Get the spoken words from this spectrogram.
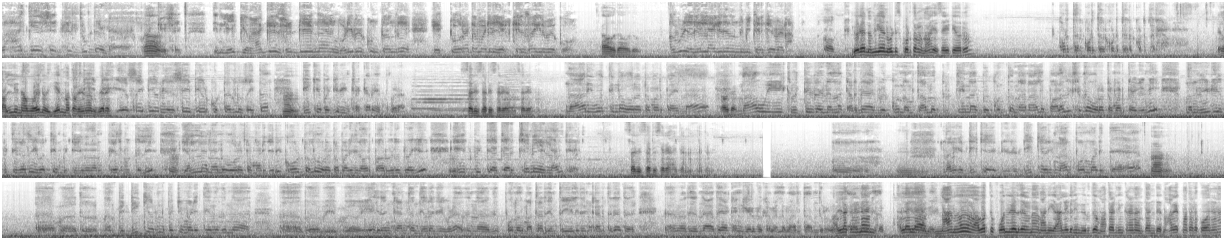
ರಾಕೇಶ್ ಶೆಟ್ಟಿ ದುಡ್ಡಣ್ಣ. ರಾಕೇಶ್ ಶೆಟ್ಟಿ. ನಿನಗೆ ರಾಕೇಶ್ ಶೆಟ್ಟಿಯನ್ನ ಹೊಡಿಬೇಕು ಅಂತಂದ್ರೆ ಎಷ್ಟು ಹೋರಾಟ ಮಾಡಿದ್ರೆ ಎಷ್ಟು ಕೆಲಸ ಆಗಿರ್ಬೇಕು? ಹೌದೌದು. ಅದು ಬಿಡಿ ಅದೆಲ್ಲ ಆಗಿದೆ ನಿಮಗೆ ಚರ್ಚೆ ಬೇಡ. ಇವರೇ ನಮ್ಗೆ ನೋಟಿಸ್ ಕೊಡ್ತಾರಣ್ಣ ಎಸ್ ಐ ಟಿ ಅವರು? ಕೊಡ್ತಾರೆ ಕೊಡ್ತಾರೆ ಕೊಡ್ತಾರೆ ಕೊಡ್ತಾರೆ. ಇಲ್ಲ ಅಲ್ಲಿ ನಾವು ಏನು ಏನ್ ಮಾತಾಡೋಣ ಏನಾದ್ರು ಬೇರೆ? ಎಸ್ ಐ ಪಿ ಅವ್ರು ಎಸ್ ಐ ಪಿ ಅವ್ರು ಕೊಟ್ಟಾಗ್ಲೂ ಸಹಿತ. ಡಿ ಕೆ ಬಗ್ಗೆ ನಿನ್ ಚಕಾರ ಎತ್ಬೇಡ. ಸರಿ ಸರಿ ಸರಿ ಅಣ್ಣ ಸರಿ ಅಣ್ಣ. ನಾನು ಇವತ್ತಿಂದ ಹೋರಾಟ ಮಾಡ್ತಾ ಇಲ್ಲ. ನಾವು ಈ ಕೃತ್ಯಗಳನ್ನೆಲ್ಲ ಕಡಿಮೆ ಆಗ್ಬೇಕು ನಮ್ಮ ತಾಲೂಕು ಕ್ಲೀನ್ ಆಗ್ಬೇಕು ಅಂತ ನಾನು ಅಲ್ಲಿ ಬಹಳ ದಿವಸದಿಂದ ಹೋರಾಟ ಮಾಡ್ತಾ ಇದ್ದೀನಿ. ನನ್ನ ವಿಡಿಯೋ ಬಿಟ್ಟಿರೋದು ಇವತ್ತೇನು ಬಿಟ್ಟಿದ್ದೀನಿ ನಾನು ಫೇಸ್ಬುಕ್ ಅಲ್ಲಿ. ಎಲ್ಲ ನಾನು ಹೋರಾಟ ಮಾಡಿದ್ದೀನಿ ಕೋರ್ಟ್ ಅಲ್ಲೂ ಹೋರಾಟ ಮಾಡಿದ್ದೀನಿ ಅವ್ರ ಅವ್ರ ವಿರುದ್ಧವಾಗಿ. ಏಟ್ ಬಿಟ್ಟು ಆ ಚರ್ಚೆನೇ ಇಲ್ಲ ಅಂತ ಹೇಳಿ. ಸರಿ ಸರಿ ಸರಿ ಆಯ್ತಣ್ಣ ಆಯ್ತಣ್ಣ ನನಗೆ ಡಿ ಕೆ ಡಿ ಕೆ ಅವ್ರಿಗೆ ನಾನು ಫೋನ್ ಮಾಡಿದ್ದೆ. ಡಿ ಕೆ ಅವ್ರನ್ನ ಭೇಟಿ ಮಾಡಿದ್ದೆ ಅನ್ನೋದನ್ನ ಹೇಳಿದಂಗೆ ಕಾಣ್ತಾನೆ ದೇವರಾಜೇಗೌಡ ಅದನ್ನ ಫೋನಲ್ಲಿ ಮಾತಾಡಿದೆ ಅಂತ ಹೇಳಿದಂಗೆ ಕಾಣ್ತಾರೆ. ಅದು ಅದನ್ನ ಅದೇ ಯಾಕಂಗೆ ಹೇಳ್ಬೇಕು ಅವೆಲ್ಲ ಅಂತ ಅಂದ್ರು. ಅಲ್ಲ ಕಣ ಅಲ್ಲಲ್ಲ ನಾನು ಅವತ್ತು ಫೋನ್ ಹೇಳ್ದೆ ಅಣ್ಣ ನಾನು ಈಗ ಆಲ್ರೆಡಿ ನಿಮ್ ವಿರುದ್ಧ ಮಾತಾಡ್ದಿನ ಕಣ ಅಂತ ಅಂದೆ ನಾವ್ಯಾಕೆ ಮಾತಾಡಕ್ ಹೋಗೋಣ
